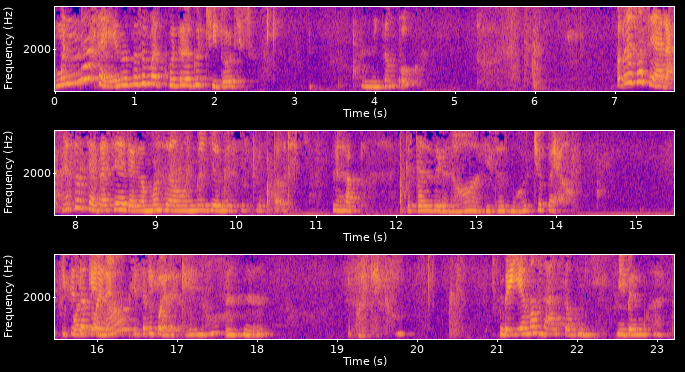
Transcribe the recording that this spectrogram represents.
Bueno, no sé, no, no se me ocurre algo chidores. A mí tampoco. Pero eso se hará, eso se hará si llegamos a un millón de suscriptores. Exacto. Que ustedes dirán, no, y eso es mucho, pero. ¿Y Sí por se qué puede, no? sí se ¿Y puede. por qué no? ¿Y por qué no? Brillemos alto, Viviremos alto.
